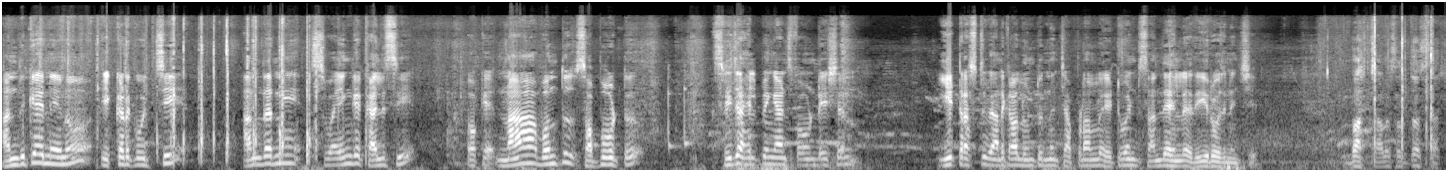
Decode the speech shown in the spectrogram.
అందుకే నేను ఇక్కడికి వచ్చి అందరినీ స్వయంగా కలిసి ఓకే నా వంతు support Sreeja helping hands foundation ఈ ట్రస్ట్ వెనకాల ఉంటుందని చెప్పడంలో ఎటువంటి సందేహం లేదు ఈ రోజు నుంచి. బా చాలా సంతోషం సార్.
